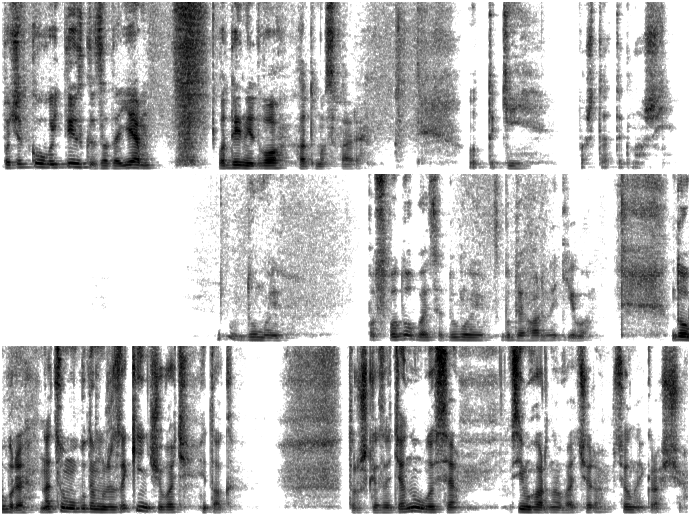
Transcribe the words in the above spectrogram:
Початковий тиск задаємо 1,2 атмосфери. От такий паштетик наш. Ну, думаю, сподобається, думаю, буде гарне діло. Добре, на цьому будемо вже закінчувати. І так, трошки затягнулося. Всім гарного вечора. Всього найкращого.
